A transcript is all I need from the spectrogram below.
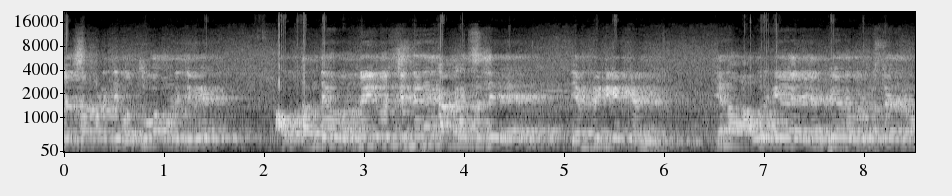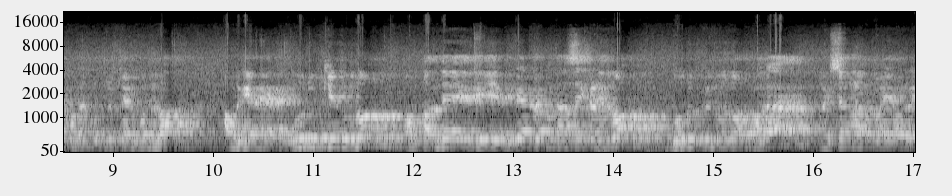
ಕೆಲಸ ಮಾಡಿದ್ದೀವಿ ಒತ್ತುವಾಗ ನೋಡಿದ್ದೀವಿ. ಅವ್ರ ತಂದೆಯವರು ಹದಿನೈದು ವರ್ಷದಿಂದನೇ ಕಾಂಗ್ರೆಸ್ ಅಲ್ಲಿ ಎಂ ಪಿ ಟಿಕೆಟ್ ಕೇಳಿದ್ವಿ ಏನೋ ಅವ್ರಿಗೆ ಎಂ ಪಿ ಅದೃಷ್ಟ ಮಗನ ಅದೃಷ್ಟ ಇರ್ಬೋದಿಲ್ಲ ಅವ್ರಿಗೆ ನೂರಕ್ಕೆ ನೂರು, ಅವ್ರ ತಂದೆ ಎಂ ಪಿ ಆಗಬೇಕು ಆಸೆ ಕಡಿದ್ರು ನೂರಕ್ಕೆ ನೂರು ಅವ್ರ ಮಗ ಲಕ್ಷ್ಮಣರಾಮಯ್ಯ ಅವರು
